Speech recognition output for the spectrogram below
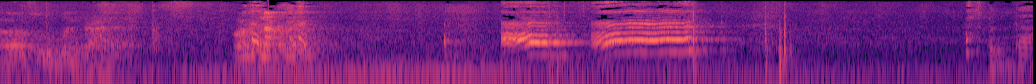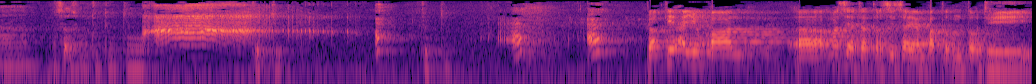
رسول الله تعالى قال نعم Sebentar, masa semua ditutup? Duduk. Duduk. bagi ayukal uh, masih ada tersisa yang patut untuk di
